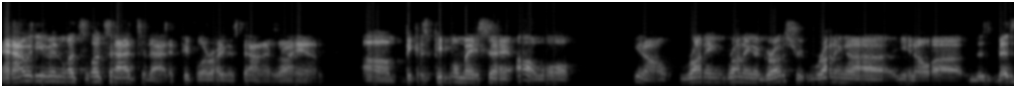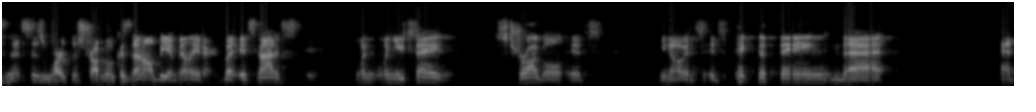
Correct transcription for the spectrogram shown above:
And I would even let's let's add to that if people are writing this down as I am, um, because people may say, "Oh, well, you know, running running a grocery, running a you know uh, this business is worth the struggle because then I'll be a millionaire." But it's not. It's when when you say struggle, it's you know, it's it's pick the thing that at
